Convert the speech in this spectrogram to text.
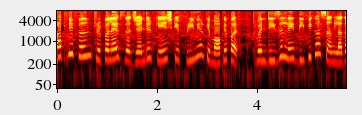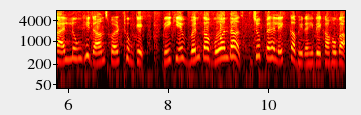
अपनी film triple X the Xander Cage के प्रीमियर के मौके पर विन डीजल ने दीपिका संग लगाए लुंगी डांस पर ठुमके। देखिए विन का वो अंदाज जो पहले कभी नहीं देखा होगा।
